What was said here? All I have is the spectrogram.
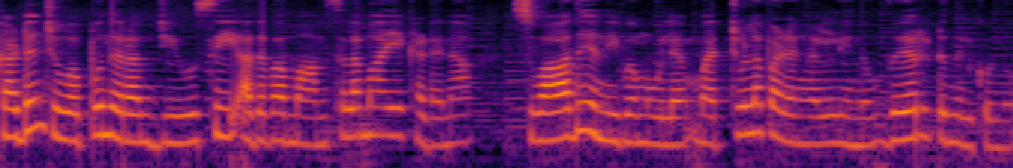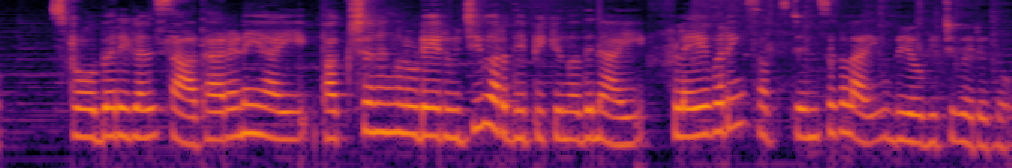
കടും ചുവപ്പു നിറം ജ്യൂസി അഥവാ മാംസളമായ ഘടന സ്വാദ് എന്നിവ മൂലം മറ്റുള്ള പഴങ്ങളിൽ നിന്നും വേറിട്ടു നിൽക്കുന്നു. സ്ട്രോബെറികൾ സാധാരണയായി ഭക്ഷണങ്ങളുടെ രുചി വർദ്ധിപ്പിക്കുന്നതിനായി ഫ്ലേവറിംഗ് സബ്സ്റ്റൻസുകളായി ഉപയോഗിച്ചു വരുന്നു.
